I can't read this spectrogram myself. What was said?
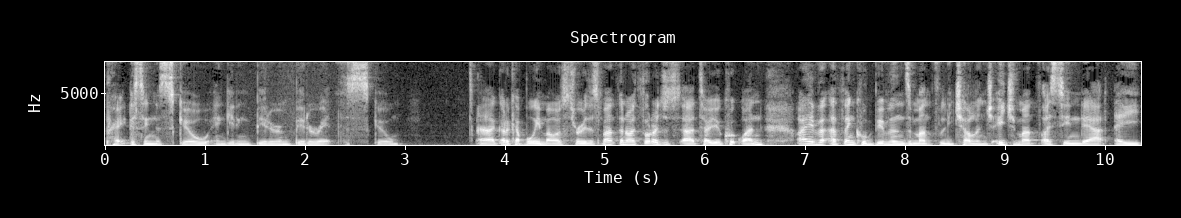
practicing the skill and getting better and better at the skill. I uh, got a couple emails through this month, and I thought I'd just uh, tell you a quick one. I have a, a, thing called Bevan's Monthly Challenge. Each month, I send out a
